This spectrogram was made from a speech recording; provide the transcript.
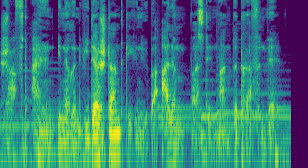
schafft einen inneren Widerstand gegenüber allem, was den Mann betreffen will.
